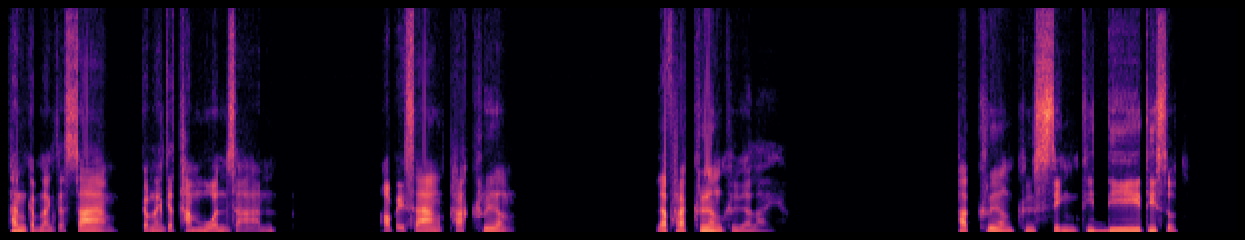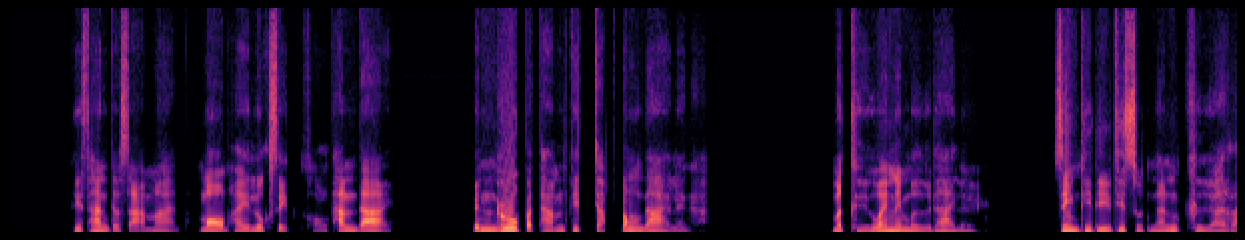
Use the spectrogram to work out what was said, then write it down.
ท่านกำลังจะสร้างกำลังจะทำมวลสาร เอาไปสร้างพระเครื่อง แล้วพระเครื่องคืออะไรพระเครื่องคือสิ่งที่ดีที่สุด ที่ท่านจะสามารถมอบให้ลูกศิษย์ของท่านได้ เป็นรูปธรรมที่จับต้องได้เลยนะ มาถือไว้ในมือได้เลย สิ่งที่ดีที่สุดนั้นคืออะไร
